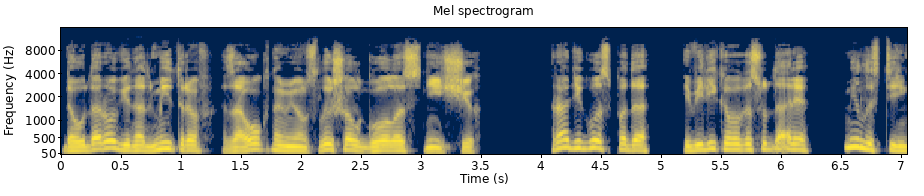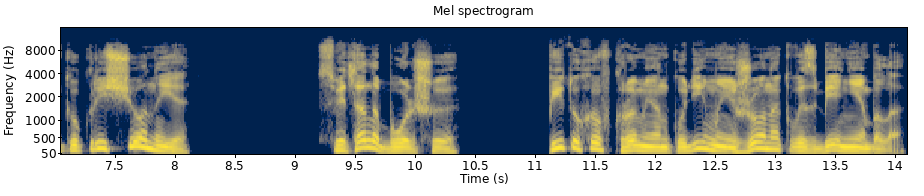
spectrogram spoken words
да у дороги на Дмитров за окнами он слышал голос нищих. «Ради Господа и великого государя, милостенько крещенные. Светало больше. Питухов, кроме Анкудима и жонок, в избе не было.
